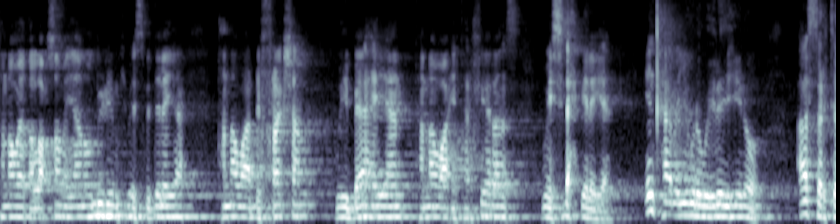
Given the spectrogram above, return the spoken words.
tanna way qalloocsamayaan oo isbedelaya. Tanna waa diffraction way baahayaan tanna waa interference way isdhexgelayaan intaaba iyaguna way leeyihiinoo afarta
